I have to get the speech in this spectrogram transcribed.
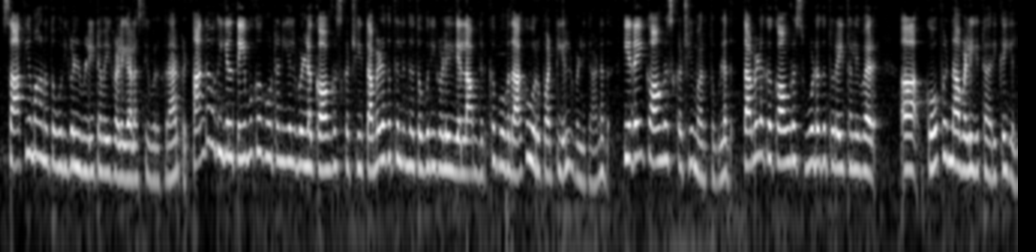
சாத்தியமான தொகுதிகள் உள்ளிட்டவைகளை அலசி வருகிறார்கள். அந்த வகையில் திமுக கூட்டணியில் உள்ள காங்கிரஸ் கட்சி தமிழகத்தில் இந்த தொகுதிகளில் எல்லாம் நிற்கப் போவதாக ஒரு பட்டியல் வெளியானது. இதை காங்கிரஸ் கட்சி மறுத்துள்ளது. தமிழக காங்கிரஸ் ஊடகத்துறை தலைவர் கோபண்ணா வெளியிட்ட அறிக்கையில்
